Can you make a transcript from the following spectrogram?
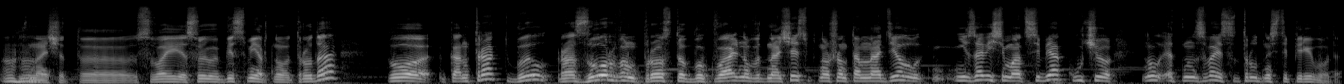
Мгм. значит, э, свои, своего бессмертного труда, то контракт был разорван просто буквально в одночасье, потому что он там наделал, независимо от себя, кучу, ну, это называется трудности перевода.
